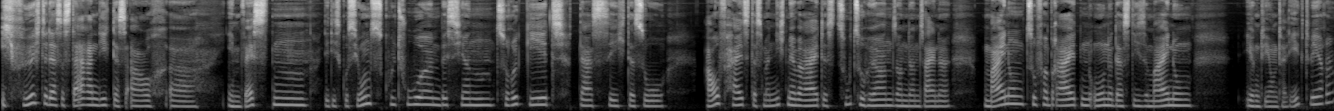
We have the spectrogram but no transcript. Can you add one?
Ich fürchte, dass es daran liegt, dass auch äh, im Westen die Diskussionskultur ein bisschen zurückgeht, dass sich das so aufheizt, dass man nicht mehr bereit ist zuzuhören, sondern seine Meinung zu verbreiten, ohne dass diese Meinung irgendwie unterlegt wäre.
